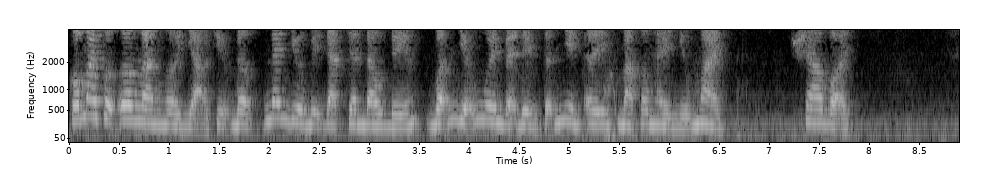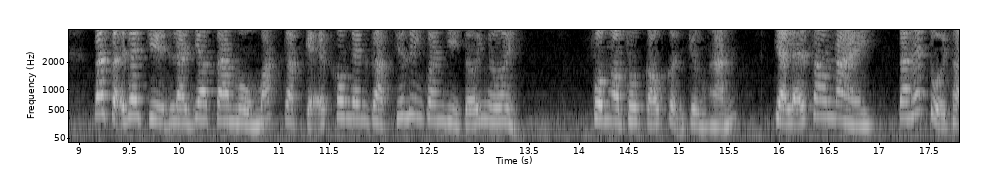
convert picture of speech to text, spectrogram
Có may phượng ương là người giỏi chịu đựng nên dù bị đặt chân đau điếng, vẫn giữ nguyên vẻ điềm tĩnh nhìn y mà không hề nhíu mày. Sao vậy? Ta xảy ra chuyện là do ta mù mắt gặp kẻ không nên gặp chứ liên quan gì tới ngươi. Phương ngọc thu cáu cẩn chừng hắn. Chả lẽ sau này, ta hết tuổi thọ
